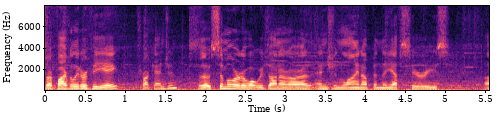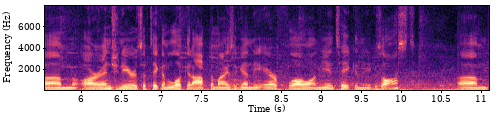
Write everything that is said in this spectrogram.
It's our 5 liter V8 truck engine. So similar to what we've done in our engine lineup in the F-Series, um, our engineers have taken a look at optimizing again the airflow on the intake and the exhaust. Um,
